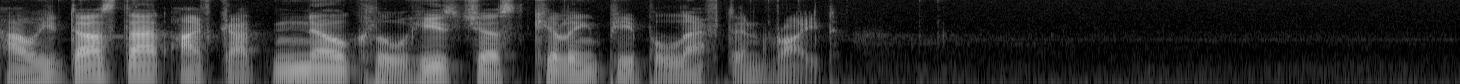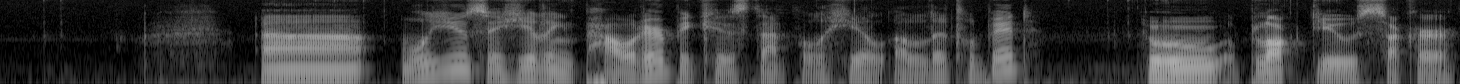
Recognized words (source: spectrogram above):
How he does that, I've got no clue. He's just killing people left and right. Uh, we'll use a healing powder because that will heal a little bit. Who blocked you, sucker?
